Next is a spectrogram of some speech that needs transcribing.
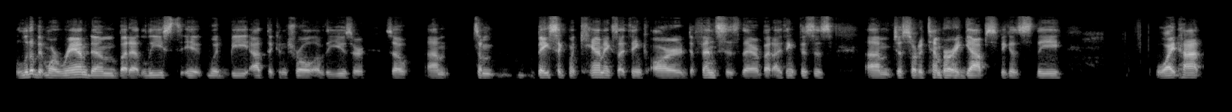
a little bit more random, but at least it would be at the control of the user. So um, some basic mechanics, I think, are defenses there, but I think this is um, just sort of temporary gaps because the white hat,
